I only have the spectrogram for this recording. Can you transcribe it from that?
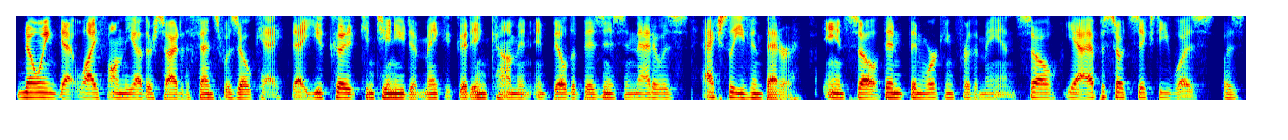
knowing that life on the other side of the fence was okay, that you could continue to make a good income and, and build a business and that it was actually even better. And so then, then working for the man. So yeah, episode 60 was, was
